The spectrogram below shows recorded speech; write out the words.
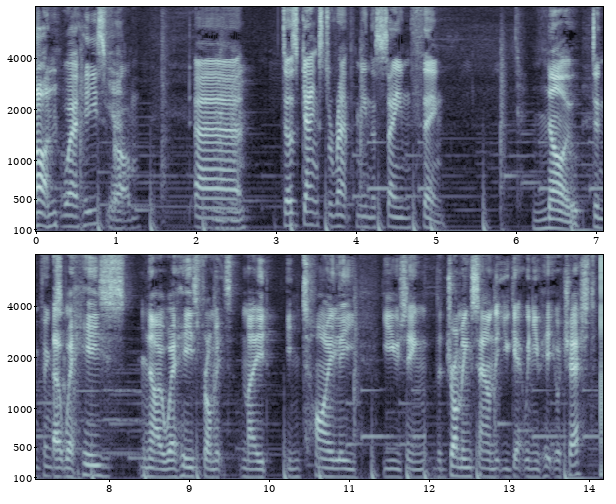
pun. where he's Yeah. from, uh, does gangster rap mean the same thing? No, Didn't think uh, so. where he's no, where he's from, it's made entirely using the drumming sound that you get when you hit your chest,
